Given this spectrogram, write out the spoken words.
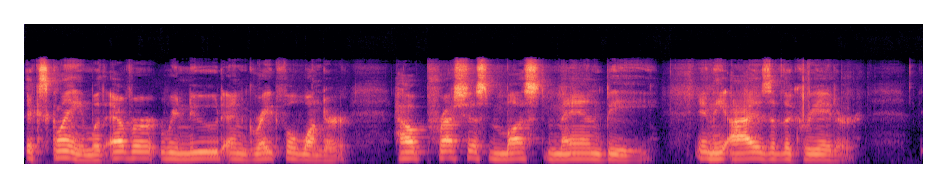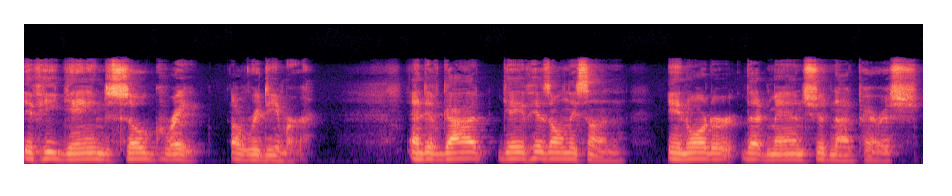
exclaim with ever renewed and grateful wonder, How precious must man be in the eyes of the Creator if he gained so great a Redeemer, and if God gave his only Son in order that man should not perish,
